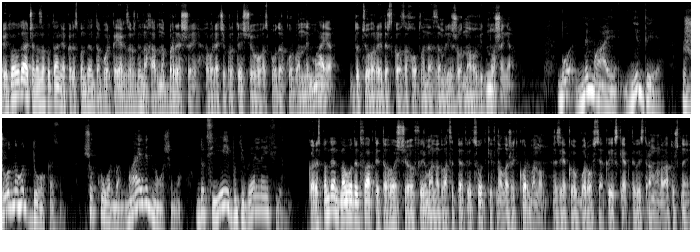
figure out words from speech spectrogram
Відповідаючи на запитання кореспондента, Борька, як завжди, нахабно бреше, говорячи про те, що його господар Корбан не має до цього рейдерського захоплення землі жодного відношення. Бо немає ніде жодного доказу, що Корбан має відношення до цієї будівельної фірми. Кореспондент наводить факти того, що фірма на 25% належить Корбану, з якою боровся київський активіст Роман Ратушний,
